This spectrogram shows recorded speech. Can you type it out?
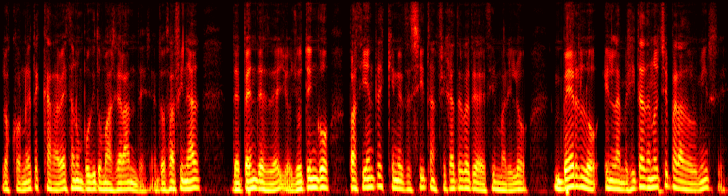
los cornetes cada vez están un poquito más grandes. Entonces al final dependes de ello. Yo tengo pacientes que necesitan, fíjate lo que te voy a decir Mariló, verlo en la mesita de noche para dormirse,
